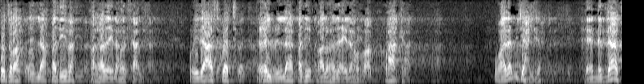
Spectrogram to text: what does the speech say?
قدرة لله قديمة قال هذا إله ثالث. وإذا أثبت علم لله قديم قالوا هذا إله رابع وهكذا. وهذا بجهلهم لأن الذات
